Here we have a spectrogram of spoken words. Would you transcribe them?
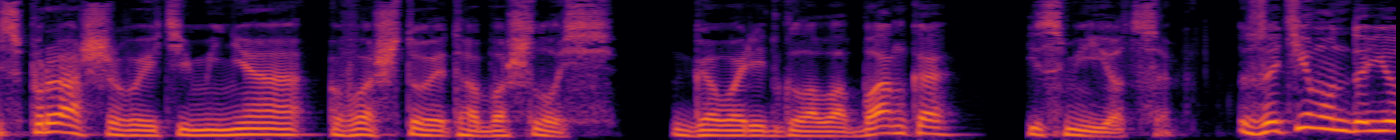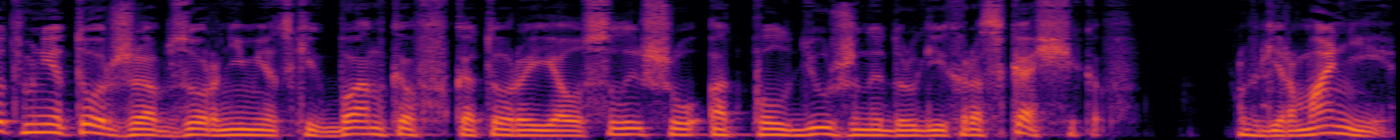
спрашивайте меня, во что это обошлось. — говорит глава банка и смеется. Затем он дает мне тот же обзор немецких банков, который я услышу от полдюжины других рассказчиков. В Германии,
